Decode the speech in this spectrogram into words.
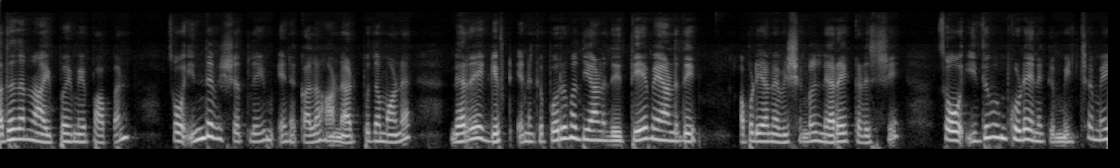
அதை தான் நான் எப்போயுமே பார்ப்பேன். ஸோ இந்த விஷயத்துலையும் எனக்கு அழகான அற்புதமான நிறைய கிஃப்ட் எனக்கு பொறுமதியானது தேவையானது அப்படியான விஷயங்கள் நிறைய கிடச்சி. ஸோ இதுவும் கூட எனக்கு மிச்சமே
